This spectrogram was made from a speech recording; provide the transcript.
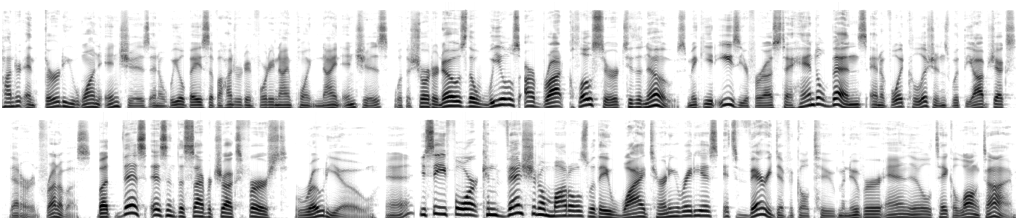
231 inches and a wheelbase of 149.9 inches, with a shorter nose, the wheels are brought closer to the nose, making it easier for us to handle bends and avoid collisions with the objects that are in front of us. But this isn't the Cybertruck's first rodeo. Eh? You see, for conventional models with a wide turning radius, it's very difficult to maneuver and it'll take a long time.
